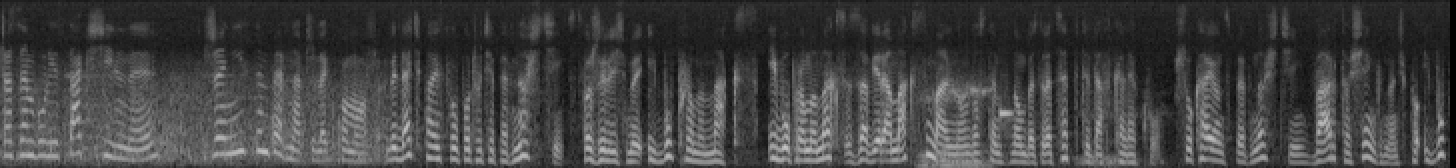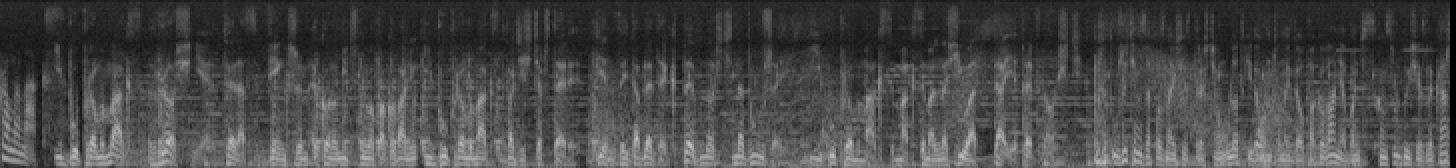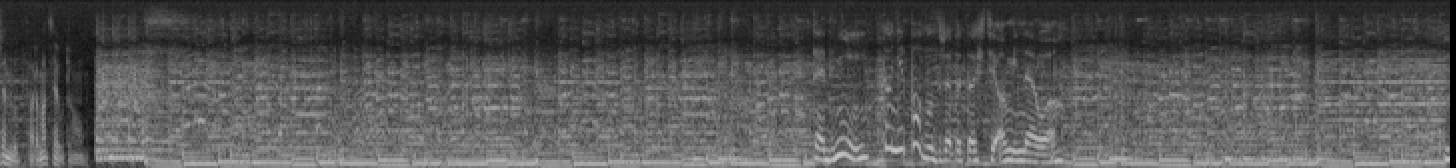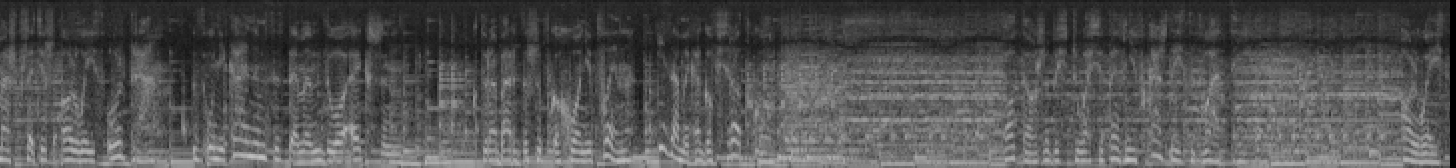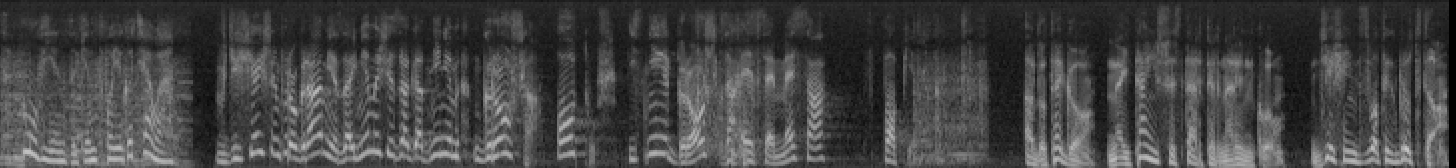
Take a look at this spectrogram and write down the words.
Czasem ból jest tak silny, że nie jestem pewna, czy lek pomoże. By dać Państwu poczucie pewności, stworzyliśmy Ibuprom Max. Ibuprom Max zawiera maksymalną dostępną bez recepty dawkę leku. Szukając pewności, warto sięgnąć po Ibuprom Max. Ibuprom Max rośnie. Teraz w większym ekonomicznym opakowaniu Ibuprom Max 24. Więcej tabletek, pewność na dłużej. Ibuprom Max, maksymalna siła daje pewność. Przed użyciem zapoznaj się z treścią ulotki dołączonej do opakowania bądź skonsultuj się z lekarzem lub farmaceutą. Te dni to nie powód, żeby coś cię ominęło. Masz przecież Always Ultra z unikalnym systemem Duo Action, która bardzo szybko chłonie płyn i zamyka go w środku. Po to, żebyś czuła się pewnie w każdej sytuacji. Always mówi językiem twojego ciała. W dzisiejszym programie zajmiemy się zagadnieniem grosza. Otóż istnieje grosz za SMS-a w popie. A do tego najtańszy starter na rynku. 10 zł brutto.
